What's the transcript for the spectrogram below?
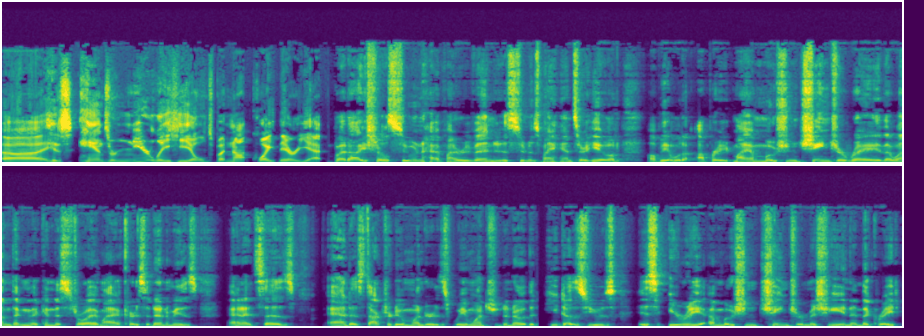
Uh, his hands are nearly healed, but not quite there yet. But I shall soon have my revenge. As soon as my hands are healed, I'll be able to operate my emotion changer ray, the one thing that can destroy my accursed enemies. And it says, and as Doctor Doom wonders, we want you to know that he does use his eerie emotion changer machine in the great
